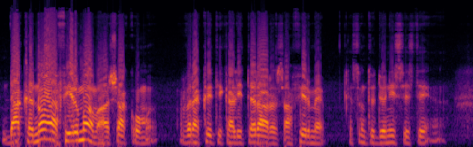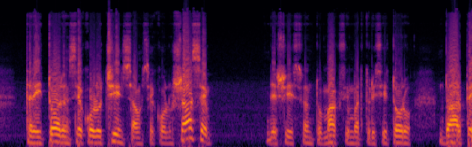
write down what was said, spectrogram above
dacă noi afirmăm, așa cum vrea critica literară să afirme că Sfântul Dionis este trăitor în secolul 5 sau în secolul 6, deși Sfântul Maxim Mărturisitorul doar pe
